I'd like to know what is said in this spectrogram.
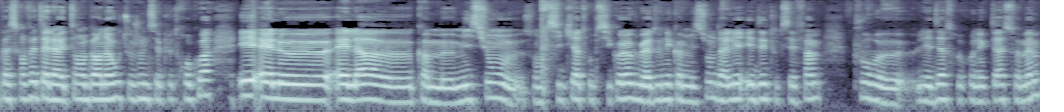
parce qu'en fait elle a été en burn-out ou je ne sais plus trop quoi et elle euh, elle a euh, comme mission son psychiatre ou psychologue lui a donné comme mission d'aller aider toutes ces femmes pour l'aider à se reconnecter à soi-même.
